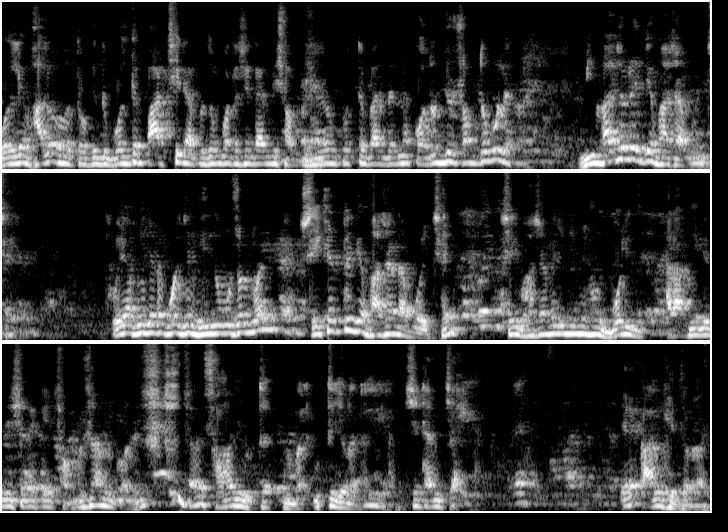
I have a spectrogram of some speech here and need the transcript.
বললে ভালো হতো, কিন্তু বলতে পারছি না। প্রথম কথা সেটা আপনি সম্প্রসারণ করতে পারবেন না। কদর্য শব্দ বলে বিভাজনের যে ভাষা বলছে ওই আপনি যেটা বলছেন হিন্দু মুসলমান সেক্ষেত্রে যে ভাষাটা বলছে সেই ভাষাটা যদি আমি এখন বলি, আর আপনি যদি সেটাকে সম্প্রসারণ করেন, তাহলে সমাজে মানে উত্তেজনা তৈরি হবে, সেটা আমি চাই না। এটা কাঙ্ক্ষিত নয়।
